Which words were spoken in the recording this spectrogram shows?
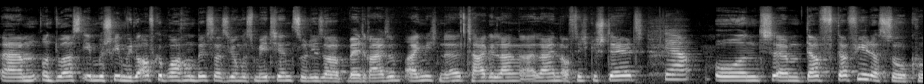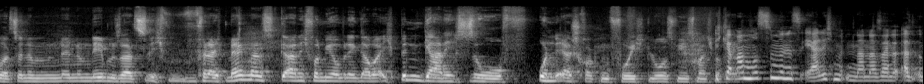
Ähm, und du hast eben beschrieben, wie du aufgebrochen bist als junges Mädchen zu dieser Weltreise eigentlich, ne? tagelang allein auf dich gestellt. Ja. Und ähm, da, da fiel das so kurz in einem, in einem Nebensatz. Ich, vielleicht merkt man es gar nicht von mir unbedingt, aber ich bin gar nicht so unerschrocken, furchtlos, wie es manchmal Ich glaube, man muss zumindest ehrlich miteinander sein, also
